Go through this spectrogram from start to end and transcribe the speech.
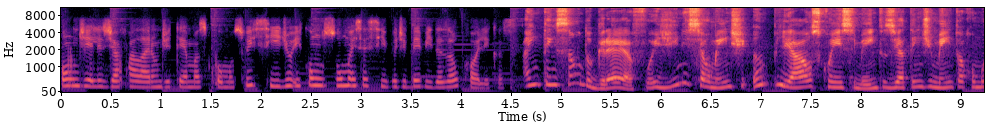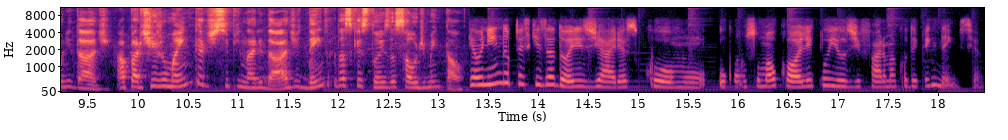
Onde eles já falaram de temas como suicídio e consumo excessivo de bebidas alcoólicas. A intenção do GREA foi de inicialmente ampliar os conhecimentos e atendimento à comunidade, a partir de uma interdisciplinaridade dentro das questões da saúde mental. Reunindo pesquisadores de áreas como o consumo alcoólico e os de farmacodependência.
